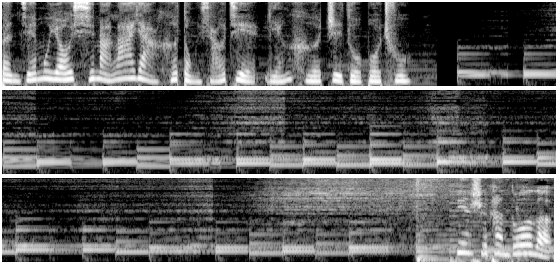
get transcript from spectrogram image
本节目由喜马拉雅和董小姐联合制作播出。电视看多了，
